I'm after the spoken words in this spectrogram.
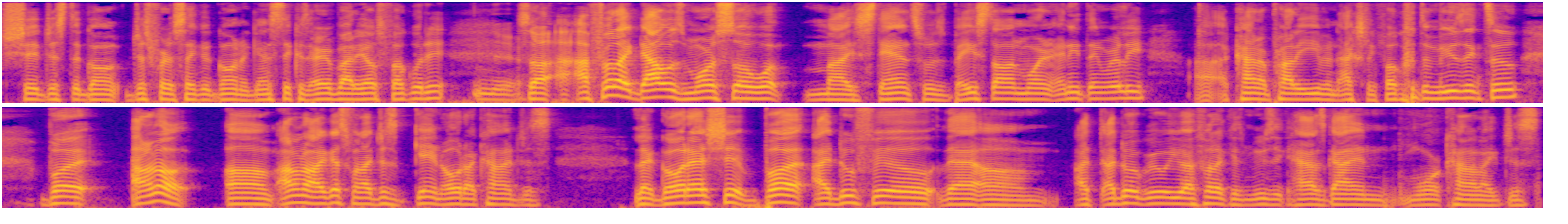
shit just to go, just for the sake of going against it, because everybody else fuck with it. Yeah. So I, I feel like that was more so what my stance was based on more than anything really. Uh, I kind of probably even actually fuck with the music too, but I don't know. Um, I don't know. I guess when I just getting older, I kind of just let go of that shit. But I do feel that um, I, I do agree with you. I feel like his music has gotten more kind of like just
